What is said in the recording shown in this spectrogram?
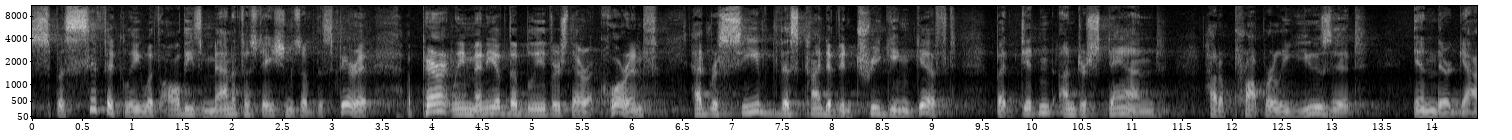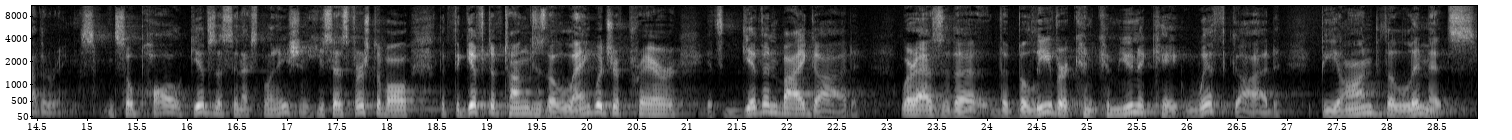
specifically with all these manifestations of the Spirit. Apparently, many of the believers there at Corinth had received this kind of intriguing gift, but didn't understand how to properly use it in their gatherings. And so Paul gives us an explanation. He says, first of all, that the gift of tongues is a language of prayer, it's given by God, whereas the, the believer can communicate with God beyond the limits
